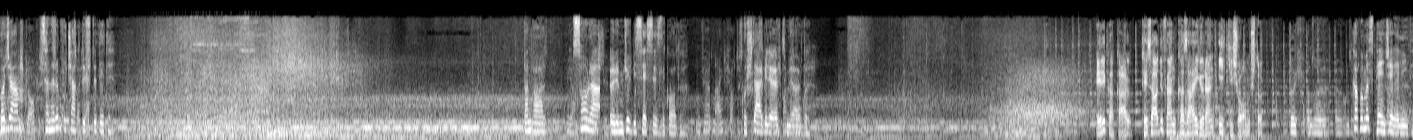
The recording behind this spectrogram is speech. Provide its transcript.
Kocam sanırım uçak düştü dedi. Sonra ölümcül bir sessizlik oldu. Kuşlar bile ötmüyordu. Erika Karl tesadüfen kazayı gören ilk kişi olmuştu. Kapımız pencereliydi.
